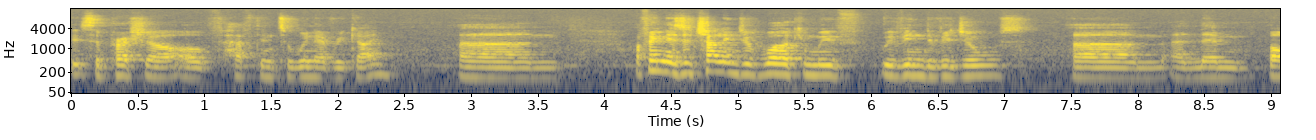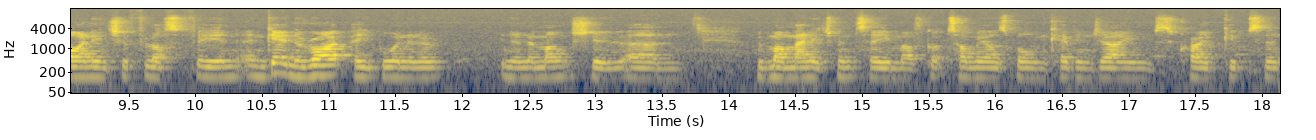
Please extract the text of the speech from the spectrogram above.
It's the pressure of having to win every game. Um, I think there's a challenge of working with with individuals um, and then buying into your philosophy and, and getting the right people in and, in and amongst you. Um, with my management team, I've got Tommy Osborne, Kevin James, Craig Gibson,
